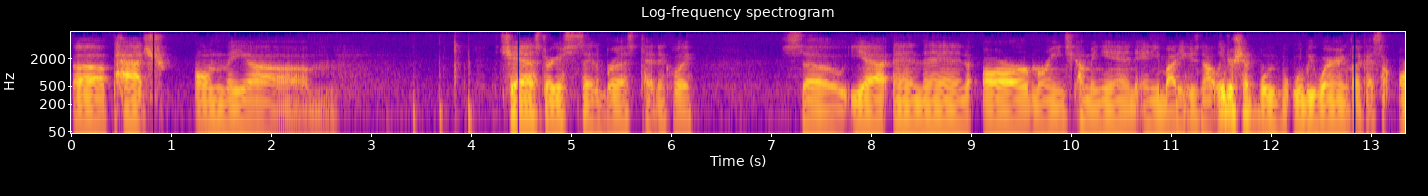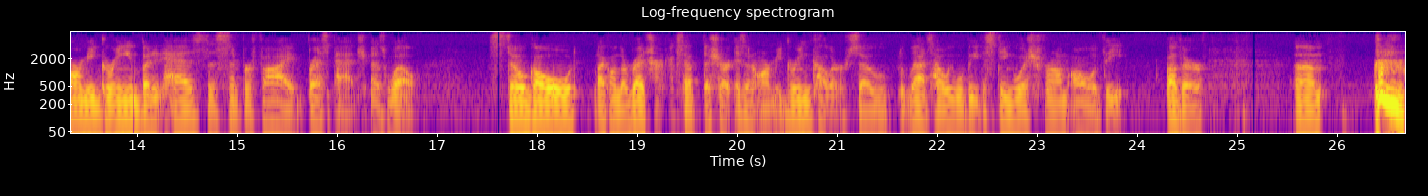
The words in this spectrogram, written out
uh, patch on the um, chest, or I guess you say the breast, technically. So yeah, and then our Marines coming in, anybody who's not leadership will, will be wearing like a army green, but it has the Semper Fi breast patch as well. Still gold, like on the red shirt, except the shirt is an army green color. So that's how we will be distinguished from all of the other um,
